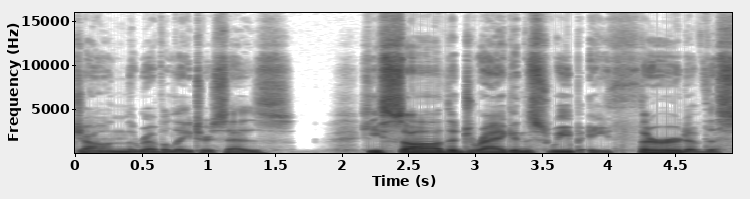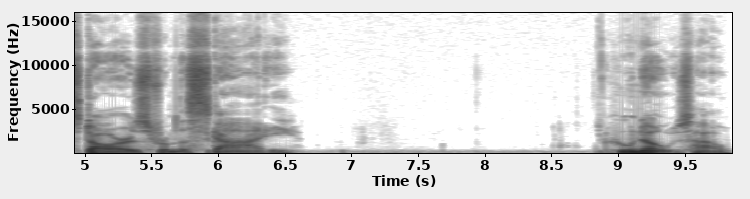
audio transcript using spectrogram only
John the Revelator says. He saw the dragon sweep a third of the stars from the sky. Who knows how?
